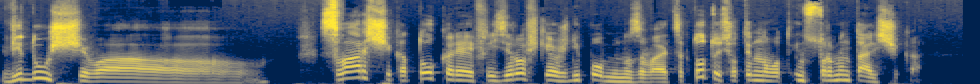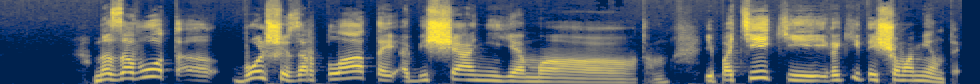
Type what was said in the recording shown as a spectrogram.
ведущего сварщика, токаря и фрезеровщика, я уже не помню называется кто, то есть вот именно вот инструментальщика. На завод э, большей зарплатой, обещанием э, там, ипотеки и какие-то еще моменты.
